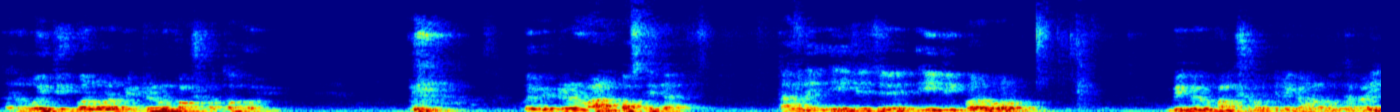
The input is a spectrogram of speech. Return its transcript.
তাহলে ওই দিক বরাবর ভেক্টরের উপাংশ কত হবে? ওই ভেক্টরের মান cos থিটা তাহলে এই যে যে এই দিক বরাবর বেগের উপাংশ, এটাকে আমরা বলতে পারি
